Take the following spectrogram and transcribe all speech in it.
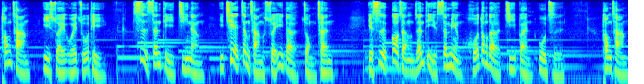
通常以水为主体，是身体机能一切正常水域的总称，也是构成人体生命活动的基本物质。通常，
